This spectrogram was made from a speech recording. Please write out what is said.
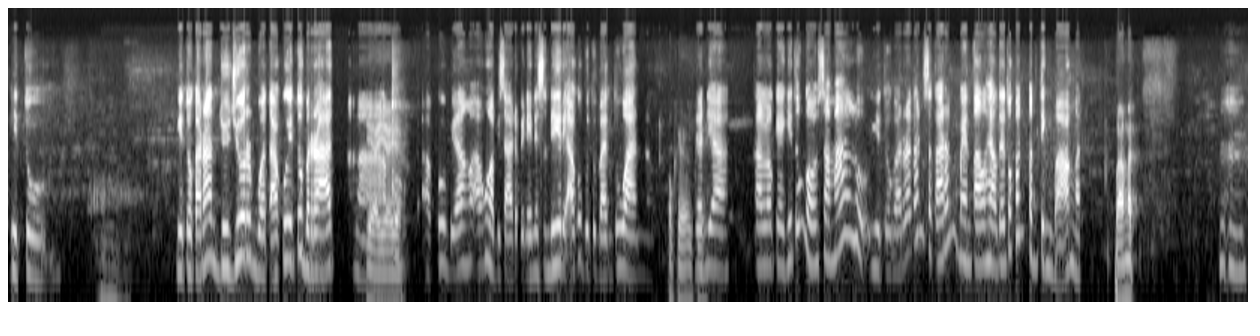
Gitu. Oh. Gitu karena jujur buat aku itu berat. Nah, Iya, iya, aku, iya. Aku bilang aku nggak bisa hadapin ini sendiri, aku butuh bantuan. Oke, oke. Dan ya kalau kayak gitu nggak usah malu gitu karena kan sekarang mental health itu kan penting banget. Banget. Mm-mm.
